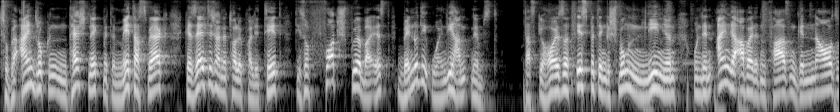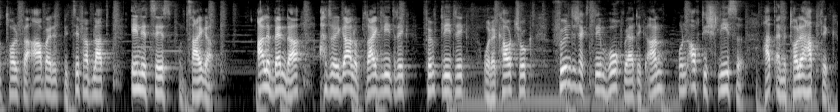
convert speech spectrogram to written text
Zur beeindruckenden Technik mit dem Metaswerk gesellt sich eine tolle Qualität, die sofort spürbar ist, wenn du die Uhr in die Hand nimmst. Das Gehäuse ist mit den geschwungenen Linien und den eingearbeiteten Phasen genauso toll verarbeitet wie Zifferblatt, Indizes und Zeiger. Alle Bänder, also egal ob dreigliedrig, fünfgliedrig oder Kautschuk, fühlen sich extrem hochwertig an und auch die Schließe hat eine tolle Haptik.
